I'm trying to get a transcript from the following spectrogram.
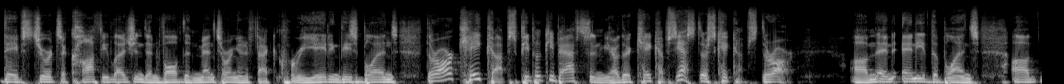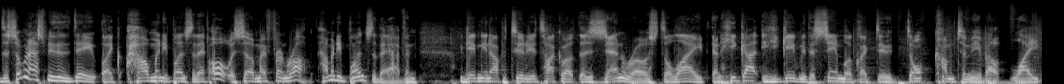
Dave Stewart's a coffee legend involved in mentoring and, in fact, creating these blends. There are K cups. People keep asking me, are there K cups? Yes, there's K cups. There are um, and any of the blends. Uh, someone asked me the other day, like, how many blends do they have? Oh, it was uh, my friend Rob. How many blends do they have? And he gave me an opportunity to talk about the Zen Roast, the light, and he got he gave me the same look, like, dude, don't come to me about light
